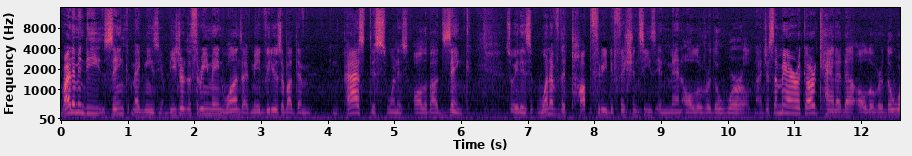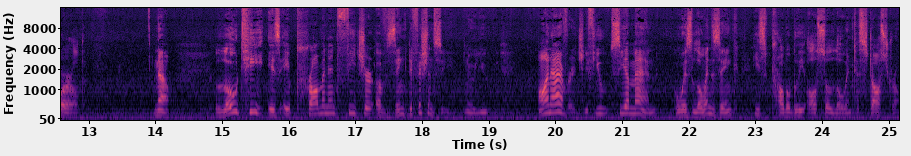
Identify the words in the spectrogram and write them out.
Vitamin D, zinc, magnesium. These are the three main ones. I've made videos about them in the past. This one is all about zinc. So it is one of the top three deficiencies in men all over the world, not just America or Canada, all over the world. Now, low T is a prominent feature of zinc deficiency. You know, you, on average, if you see a man who is low in zinc, he's probably also low in testosterone.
